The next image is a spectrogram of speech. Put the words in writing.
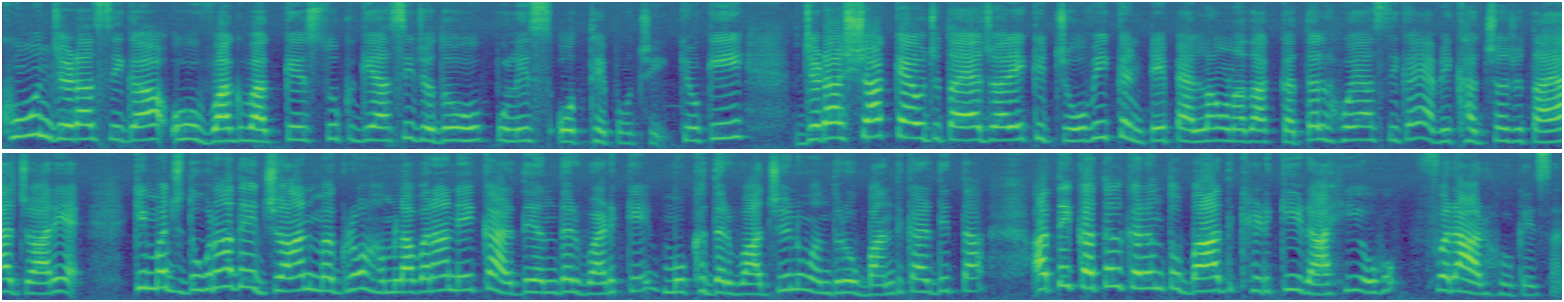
ਖੂਨ ਜਿਹੜਾ ਸੀਗਾ ਉਹ ਵਗ-ਵਗ ਕੇ ਸੁੱਕ ਗਿਆ ਸੀ ਜਦੋਂ ਉਹ ਪੁਲਿਸ ਉੱਥੇ ਪਹੁੰਚੀ। ਕਿਉਂਕਿ ਜਿਹੜਾ ਸ਼ੱਕ ਹੈ ਉਹ ਜਤਾਇਆ ਜਾ ਰਿਹਾ ਕਿ 24 ਘੰਟੇ ਪਹਿਲਾਂ ਉਹਨਾਂ ਦਾ ਕਤਲ ਹੋਇਆ ਸੀਗਾ। ਇਹ ਵੀ ਖਦਸ਼ਾ ਜਤਾਇਆ ਜਾ ਰਿਹਾ ਹੈ ਕਿ ਮਜ਼ਦੂਰਾਂ ਦੇ ਜਾਨ ਮਗਰੋਂ ਹਮਲਾਵਰਾਂ ਨੇ ਘਰ ਦੇ ਅੰਦਰ ਵੜ ਕੇ ਮੁੱਖ ਦਰਵਾਜ਼ੇ ਨੂੰ ਅੰਦਰੋਂ ਬੰਦ ਕਰ ਦਿੱਤਾ ਅਤੇ ਕਤਲ ਕਰਨ ਤੋਂ ਬਾਅਦ ਖਿੜਕੀ ਰਾਹੀਂ ਉਹ ਫਰਾਰ ਹੋ ਗਏ ਸਨ।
